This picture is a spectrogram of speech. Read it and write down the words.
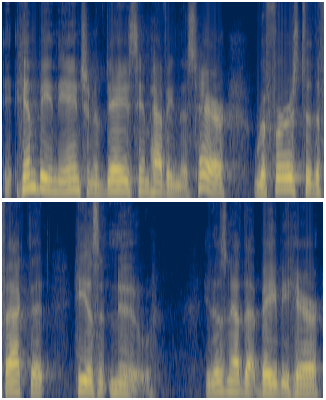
him being the Ancient of Days, him having this hair, refers to the fact that he isn't new. He doesn't have that baby hair.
